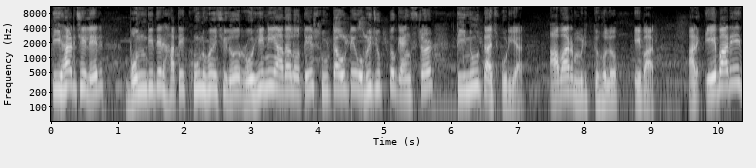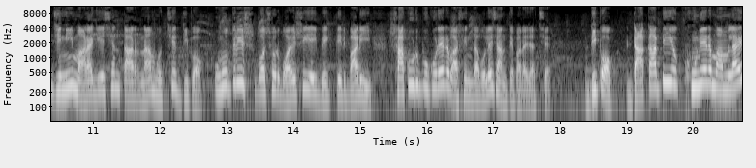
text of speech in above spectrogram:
তিহার জেলের বন্দীদের হাতে খুন হয়েছিল রোহিণী আদালতে শুট আউটে অভিযুক্ত গ্যাংস্টার তিনু তাজপুরিয়ার। আবার মৃত্যু হলো এবার। আর এবারে যিনি মারা গিয়েছেন, তার নাম হচ্ছে দীপক। উনত্রিশ বছর বয়সী এই ব্যক্তির বাড়ি সাকুর পুকুরের বাসিন্দা বলে জানতে পারা যাচ্ছে। দীপক ডাকাতি ও খুনের মামলায়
